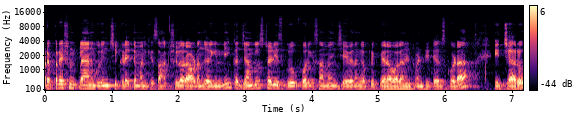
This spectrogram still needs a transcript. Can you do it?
ప్రిపరేషన్ ప్లాన్ గురించి ఇక్కడైతే మనకి సాక్షిలో రావడం జరిగింది. ఇంకా జనరల్ స్టడీస్ గ్రూప్ ఫోర్కి సంబంధించి ఏ విధంగా ప్రిపేర్ అవ్వాలనేటువంటి డీటెయిల్స్ కూడా ఇచ్చారు.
